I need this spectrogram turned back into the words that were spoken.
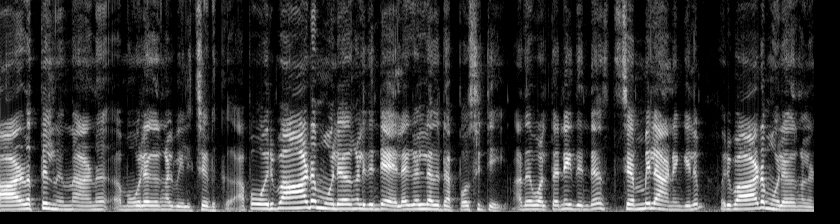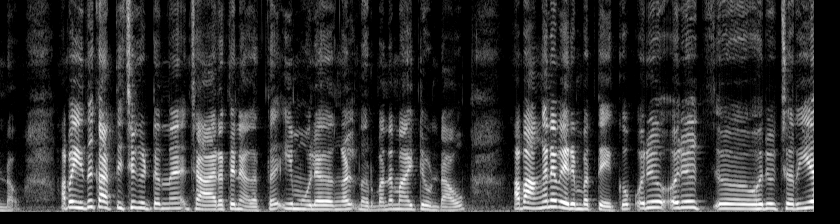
ആഴത്തിൽ നിന്നാണ് മൂലകങ്ങൾ വലിച്ചെടുക്കുക. അപ്പോൾ ഒരുപാട് മൂലകങ്ങൾ ഇതിന്റെ ഇലകളിൽ അത് ഡെപ്പോസിറ്റ് ചെയ്യും. അതേപോലെ തന്നെ ഇതിന്റെ സ്റ്റെമ്മിലാണെങ്കിലും ഒരുപാട് മൂലകങ്ങൾ ഉണ്ടാവും. അപ്പോൾ ഇത് കത്തിച്ച് കിട്ടുന്ന ചാരത്തിനകത്ത് ഈ മൂലകങ്ങൾ നിർബന്ധമായിട്ടും ഉണ്ടാവും. അപ്പോൾ അങ്ങനെ വരുമ്പോഴത്തേക്കും ഒരു ഒരു ഒരു ചെറിയ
